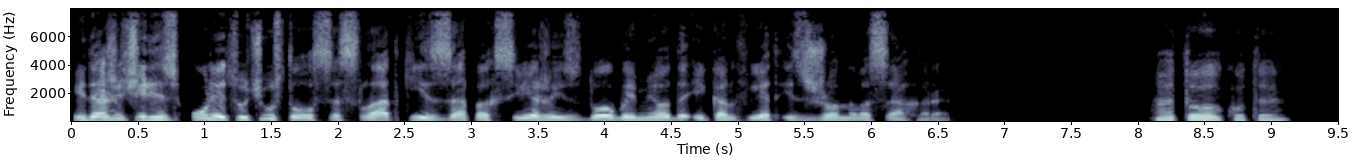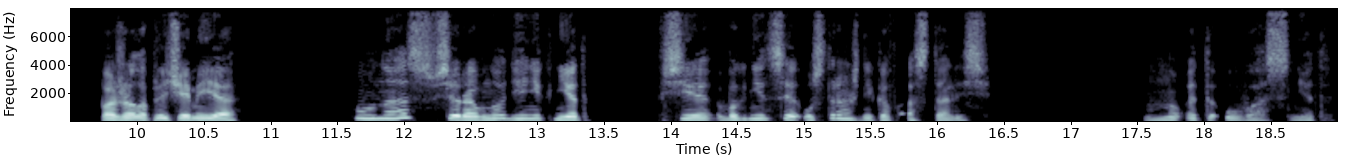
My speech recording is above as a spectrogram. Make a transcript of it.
и даже через улицу чувствовался сладкий запах свежей сдобы, меда и конфет из жженного сахара. — А толку-то? — пожала плечами я. — У нас все равно денег нет, все в огнеце у стражников остались. — Ну, это у вас нет.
